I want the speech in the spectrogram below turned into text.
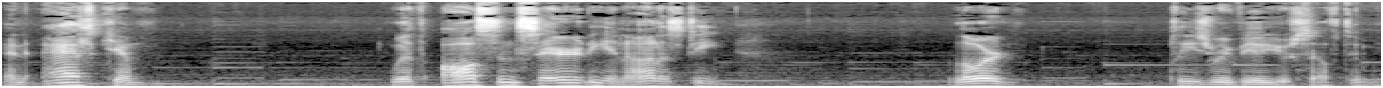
and ask Him with all sincerity and honesty Lord, please reveal yourself to me.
